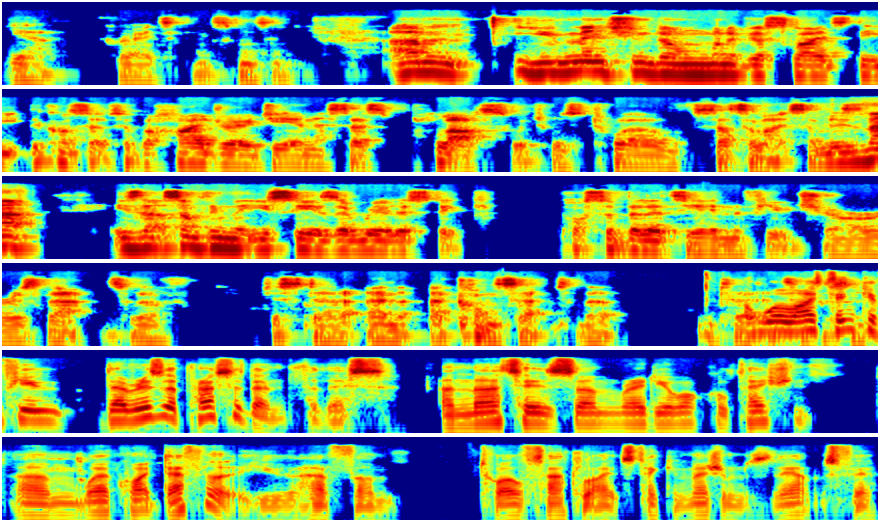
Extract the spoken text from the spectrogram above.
Yeah, great. Thanks, Quentin. Um, you mentioned on one of your slides the, the concept of a Hydro GNSS Plus, which was 12 satellites. I mean, is that is that something that you see as a realistic possibility in the future, or is that sort of just a, a, a concept that? To, well, to I think if you there is a precedent for this, and that is um, radio occultation, um, where quite definitely you have um, 12 satellites taking measurements of the atmosphere,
